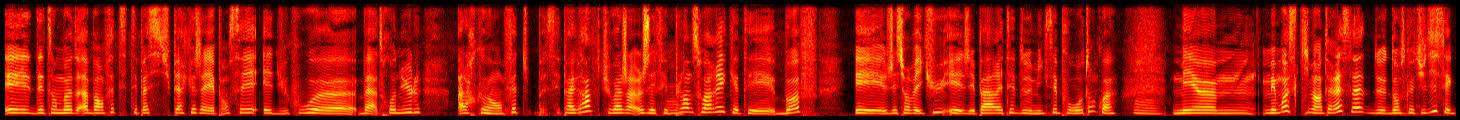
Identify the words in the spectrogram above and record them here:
et d'être en mode ah bah en fait c'était pas si super que j'avais pensé et du coup euh, bah trop nul. Alors que en fait bah, c'est pas grave tu vois j'ai fait Mm. plein de soirées qui étaient bof et j'ai survécu et j'ai pas arrêté de mixer pour autant quoi Mm. mais euh, mais moi ce qui m'intéresse là de- dans ce que tu dis c'est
